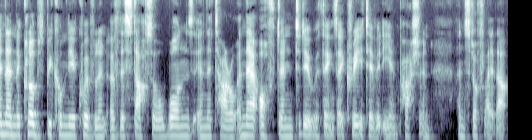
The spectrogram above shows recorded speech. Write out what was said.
and then the clubs become the equivalent of the staffs or wands in the tarot, and they're often to do with things like creativity and passion and stuff like that.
